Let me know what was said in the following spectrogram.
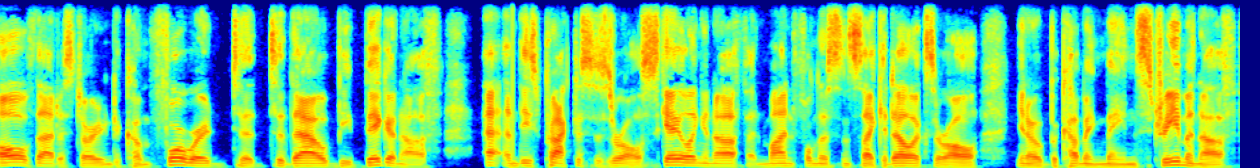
all of that is starting to come forward to to now be big enough and these practices are all scaling enough and mindfulness and psychedelics are all you know becoming mainstream enough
